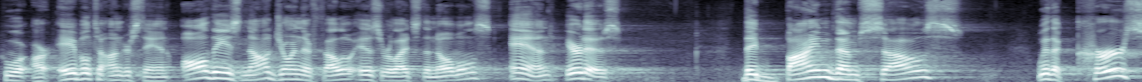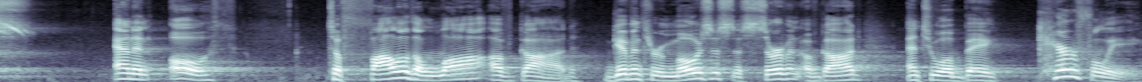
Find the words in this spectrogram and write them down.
who are able to understand. All these now join their fellow Israelites, the nobles, and here it is they bind themselves with a curse and an oath to follow the law of God given through Moses, the servant of God, and to obey carefully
